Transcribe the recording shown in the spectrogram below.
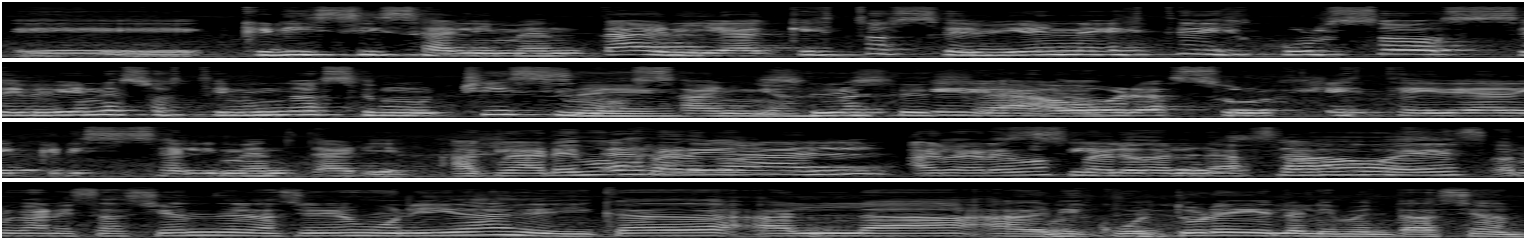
eh, crisis alimentaria, que esto se viene, este discurso se viene sosteniendo hace muchísimos Sí, años, sí, no sí, es que claro. ahora surge esta idea de crisis alimentaria. Aclaremos, es perdón, real, aclaremos, si perdón, la FAO es Organización de Naciones Unidas dedicada a la agricultura y la alimentación.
